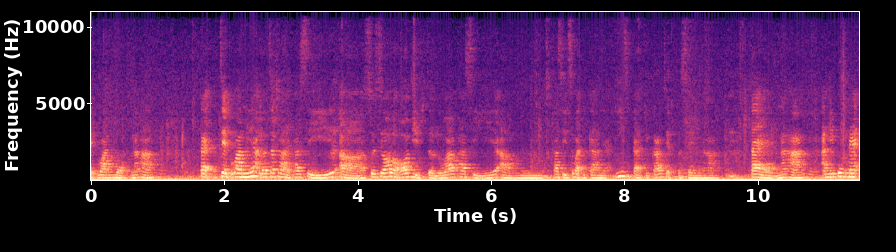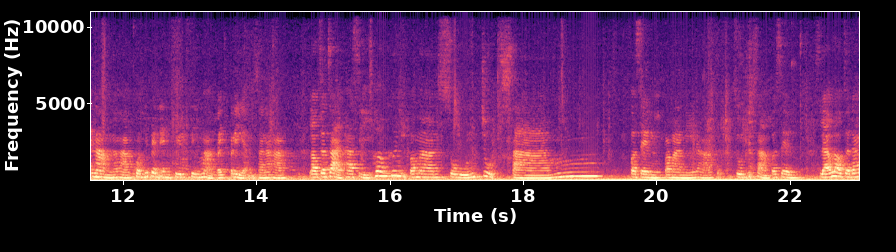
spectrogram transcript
7 วันหมดนะคะ แต่7วันเนี้ยเราจะจ่ายภาษีอ่า social law audit หรือว่าภาษีภาษีสวัสดิการเนี่ย28.97%นะคะ แต่นะคะ อันนี้ปุ๊กแนะนำนะคะ คนที่เป็น e n f i l f i m ไปเปลี่ยนซะนะคะ เราจะจ่ายภาษีเพิ่มขึ้นอีกประมาณ 0.3เปอร์เซ็นต์ประมาณนี้นะคะ 0.3เปอร์เซ็นต์แล้วเราจะได้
